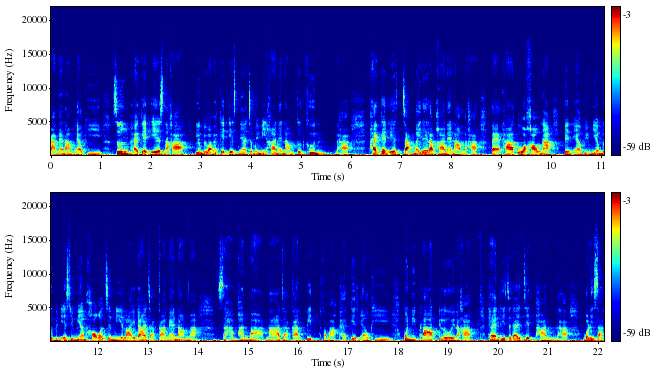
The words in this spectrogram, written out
การแนะนำ LP ซึ่งแพ็กเกจ S นะคะ ลืมไปว่าแพ็กเกจ S เนี่ยจะไม่มีค่าแนะนำเกิดขึ้นนะคะแพ็กเกจ S จะไม่ได้รับค่าแนะนำนะคะ แต่ถ้าตัวเขาน่ะเป็น L Premium หรือเป็น S Premium เขาก็จะมีรายได้จากการแนะนำน่ะ 3,000 บาทนะ จากการปิดสมัครแพ็กเกจ LP วันนี้พลาดไปเลยนะคะ แทนที่จะได้ 7,000นะคะ บริษัท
